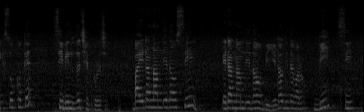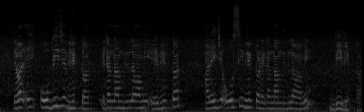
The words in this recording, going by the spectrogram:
এক্স অক্ষকে সি বিন্দুতে ছেদ করেছে। বা এটার নাম দিয়ে দাও সি এটার নাম দিয়ে দাও বি এটাও দিতে পারো বি সি এবার এই ওবি যে ভেক্টর, এটার নাম দিয়ে দিলাম আমি এ ভেক্টর, আর এই যে ওসি ভেক্টর, এটার নাম দিয়ে দিলাম আমি বি ভেক্টর।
